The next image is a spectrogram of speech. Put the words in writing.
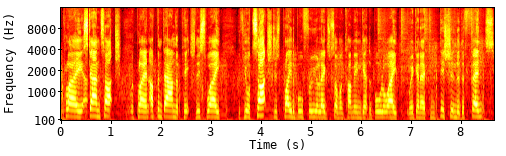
to play scan touch. We're playing up and down the pitch this way. If you're touched, just play the ball through your legs. Someone come in, get the ball away. We're going to condition the defence,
